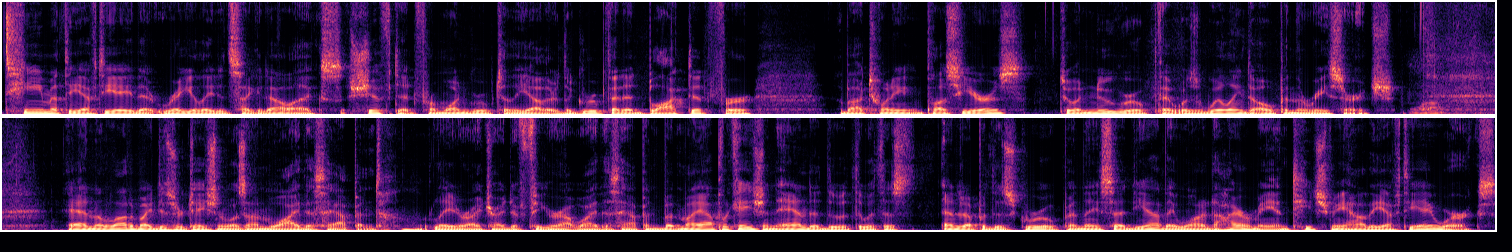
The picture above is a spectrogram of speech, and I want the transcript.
team at the FDA that regulated psychedelics shifted from one group to the other. The group that had blocked it for about 20 plus years to a new group that was willing to open the research. Wow. And a lot of my dissertation was on why this happened. Later, I tried to figure out why this happened. But my application ended with, with this, ended up with this group, and they said, yeah, they wanted to hire me and teach me how the FDA works.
